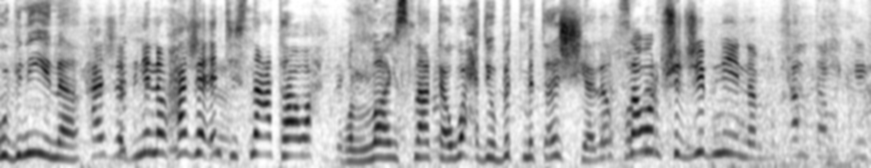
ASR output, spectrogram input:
وبنينة. حاجة بنينة وحاجة انت صنعتها وحدك. والله صنعتها وحدي وبت متعشية. تصور باش بالخلطه بالكيف.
